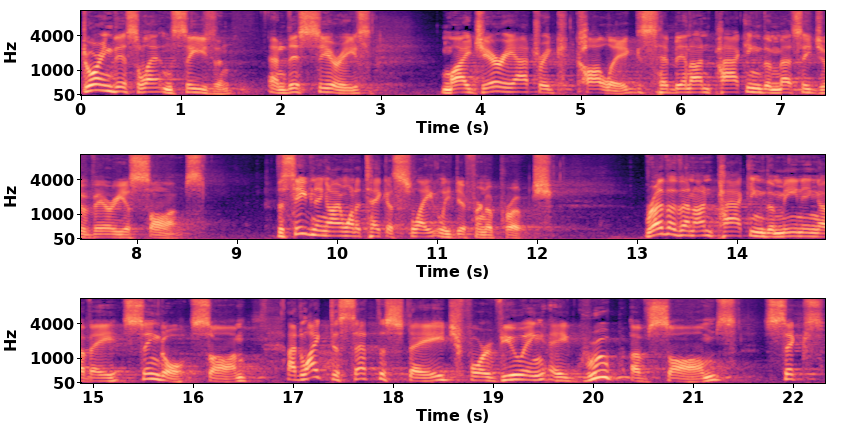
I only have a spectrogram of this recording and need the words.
During this Lenten season and this series, my geriatric colleagues have been unpacking the message of various Psalms. This evening, I want to take a slightly different approach. Rather than unpacking the meaning of a single psalm, I'd like to set the stage for viewing a group of psalms, six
